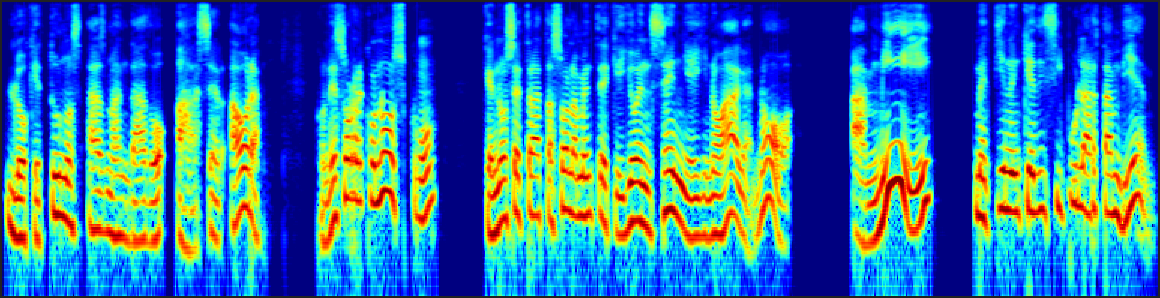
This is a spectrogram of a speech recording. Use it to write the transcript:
lo que tú nos has mandado a hacer. Ahora, con eso reconozco que no se trata solamente de que yo enseñe y no haga, no, a mí me tienen que disipular también.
